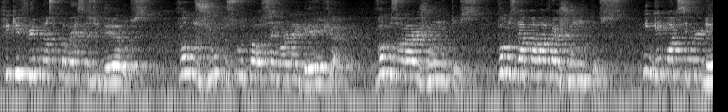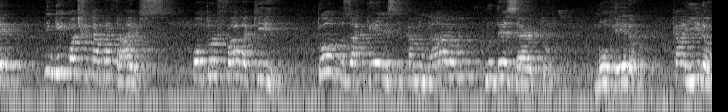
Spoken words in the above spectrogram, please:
Fique firme nas promessas de Deus. Vamos juntos cultuar o Senhor na igreja. Vamos orar juntos. Vamos ler a palavra juntos. Ninguém pode se perder. Ninguém pode ficar para trás. O autor fala que todos aqueles que caminharam no deserto morreram, caíram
